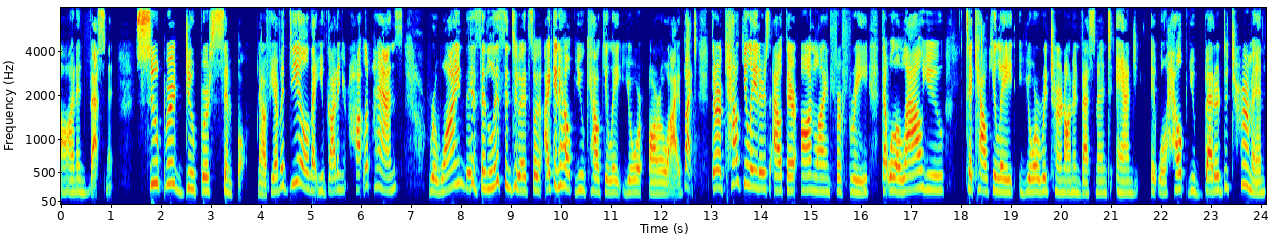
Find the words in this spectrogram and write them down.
on investment. Super duper simple. Now, if you have a deal that you've got in your hot little hands, rewind this and listen to it so I can help you calculate your ROI. But there are calculators out there online for free that will allow you to calculate your return on investment and it will help you better determine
